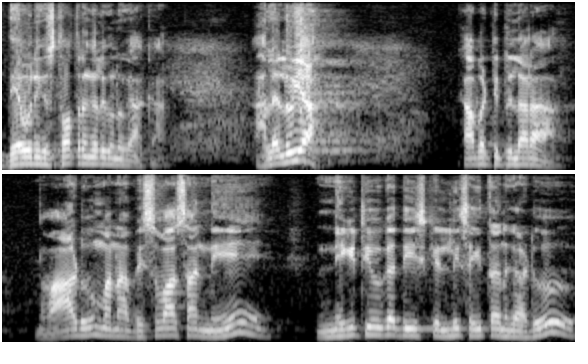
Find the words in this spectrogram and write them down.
దేవునికి స్తోత్రం కలుగును గాక హలలుయా కాబట్టి పిల్లరా వాడు మన విశ్వాసాన్ని నెగిటివ్గా తీసుకెళ్ళి సైతానుగాడు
